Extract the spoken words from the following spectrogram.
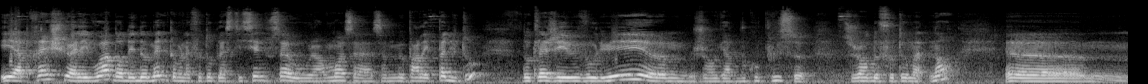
et après je suis allé voir dans des domaines comme la photo plasticienne tout ça où alors moi ça, ça ne me parlait pas du tout donc là j'ai évolué euh, je regarde beaucoup plus euh, ce genre de photos maintenant euh,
